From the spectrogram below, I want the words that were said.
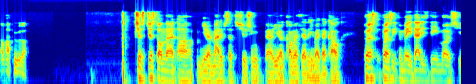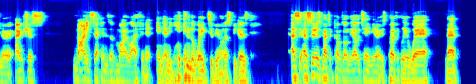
I'm happy with that. Just, just on that, um, you know, Matip substitution, uh, you know, comment there that you made there, Karl. Pers- personally, for me, that is the most, you know, anxious 90 seconds of my life in it, in any, in the week, to be honest, because as, as soon as Matip comes on, the other team, you know, is perfectly aware that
